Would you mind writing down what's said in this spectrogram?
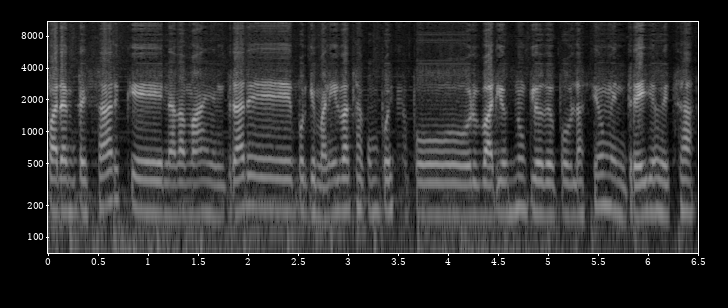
Para empezar, que nada más entrar, eh, porque Manilva está compuesta por varios núcleos de población, entre ellos está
